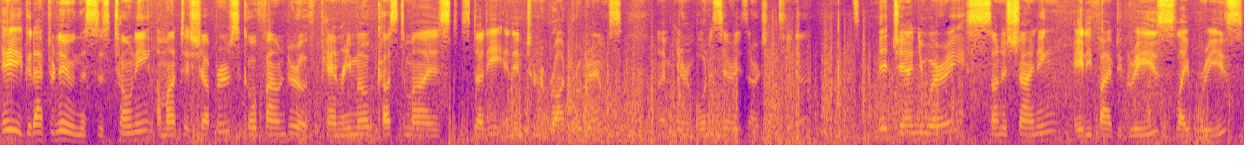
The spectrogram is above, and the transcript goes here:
Hey, good afternoon. This is Tony Amante Scheppers, co-founder of Panrimo Customized Study and Intern Abroad Programs. I'm here in Buenos Aires, Argentina. It's mid-January, sun is shining, 85 degrees, slight breeze.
